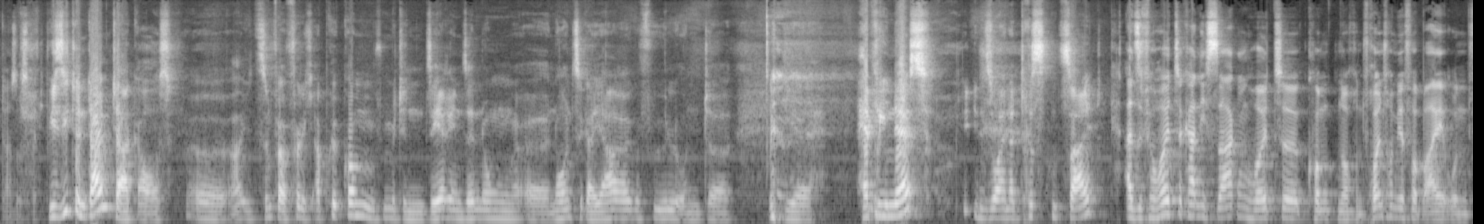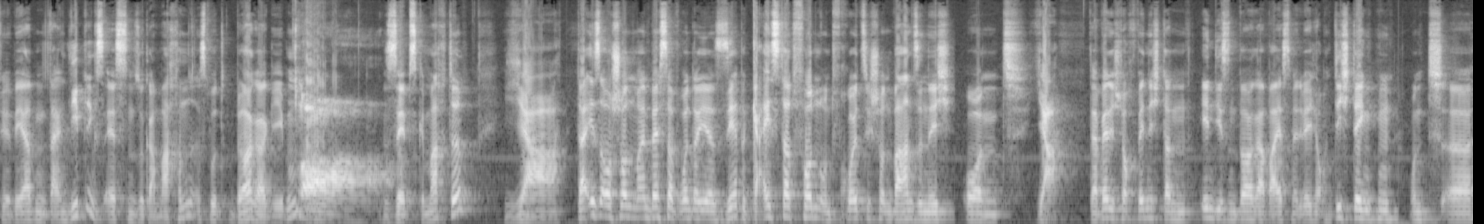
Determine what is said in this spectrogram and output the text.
Das ist richtig. Wie sieht denn dein Tag aus? Äh, jetzt sind wir völlig abgekommen mit den Seriensendungen äh, 90er Jahre Gefühl und äh, Happiness in so einer tristen Zeit. Also für heute kann ich sagen, heute kommt noch ein Freund von mir vorbei und wir werden dein Lieblingsessen sogar machen. Es wird Burger geben. Oh. Selbstgemachte. Ja, da ist auch schon mein bester Freund da hier sehr begeistert von und freut sich schon wahnsinnig. Und ja, da werde ich doch, wenn ich dann in diesen Burger beißen werde, werde ich auch an dich denken und äh,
